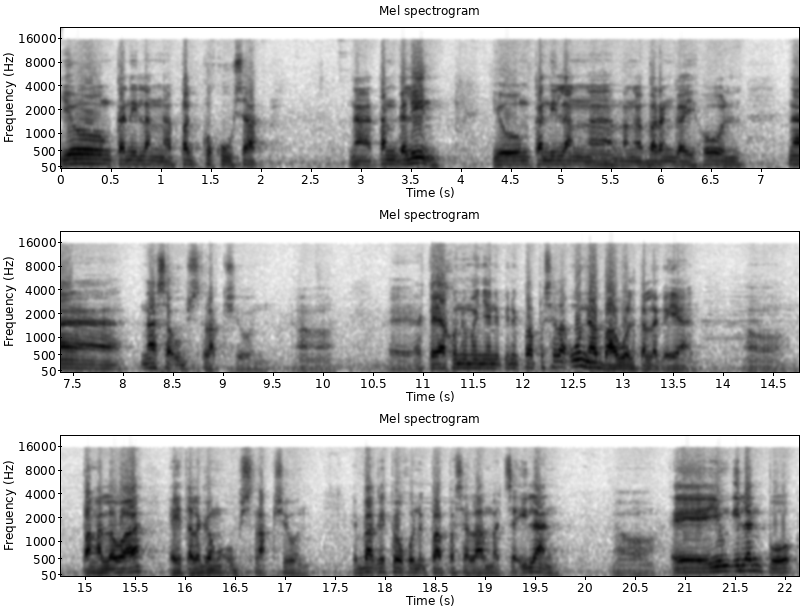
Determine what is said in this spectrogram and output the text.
yung kanilang ah, pagkukusa na tanggalin yung kanilang ah, mga barangay hall na nasa obstruction. Oo. eh, kaya ako naman yan pinagpapasala. Una, bawal talaga yan. Oo. Pangalawa, ay talagang obstruction. Eh bakit ako nagpapasalamat sa ilan? Oo. Eh yung ilan po,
